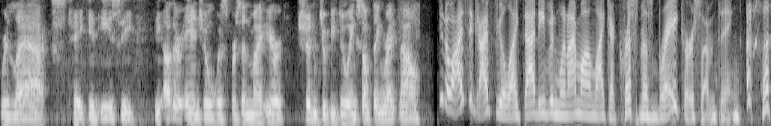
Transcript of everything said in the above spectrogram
relax, take it easy. The other angel whispers in my ear, shouldn't you be doing something right now? You know, I think I feel like that even when I'm on like a Christmas break or something.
